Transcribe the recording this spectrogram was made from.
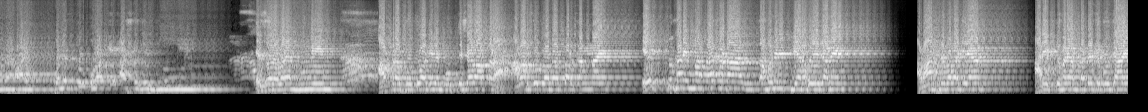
মনে হয়, বলেন তো ওরাকে আসলে মুমিন? এজন্য বলেন মুমিন। আপনারা ফতোয়া দিলেন মুক্তি সাহেব আপনারা আমার ফতোয়া দেওয়ার দরকার নাই। একটুখানি মাথা খাটান, তাহলে ক্লিয়ার হয়ে যাবে। আমার প্রিয় বাবাজিরা আর একটুখানি আপনাদেরকে বোঝাই,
